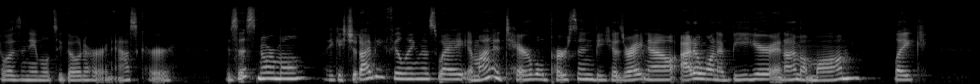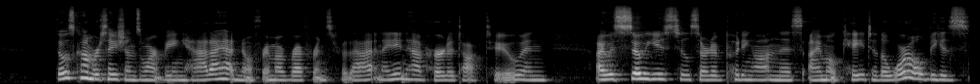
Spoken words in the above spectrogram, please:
I wasn't able to go to her and ask her is this normal? Like should i be feeling this way? Am i a terrible person? Because right now i don't want to be here and i'm a mom. Like those conversations weren't being had. I had no frame of reference for that and i didn't have her to talk to. And i was so used to sort of putting on this i'm okay to the world because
